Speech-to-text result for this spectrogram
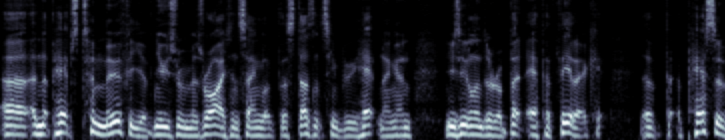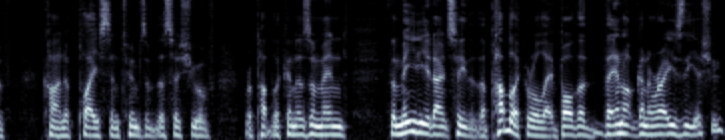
Uh, and that perhaps Tim Murphy of Newsroom is right in saying, look, this doesn't seem to be happening, and New Zealand are a bit apathetic, a, a passive kind of place in terms of this issue of republicanism. And the media don't see that the public are all that bothered, they're not going to raise the issue?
